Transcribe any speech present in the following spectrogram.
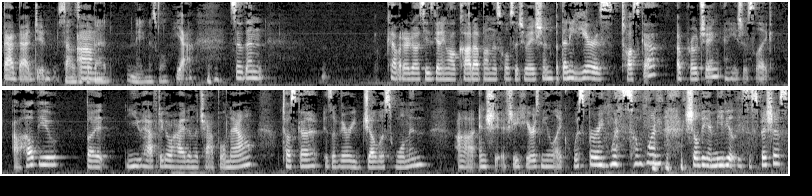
bad bad dude. Sounds like Um, a bad name as well. Yeah. so then Cavaradossi's getting all caught up on this whole situation, but then he hears Tosca approaching and he's just like, I'll help you, but you have to go hide in the chapel now. Tosca is a very jealous woman. Uh, and she, if she hears me like whispering with someone, she'll be immediately suspicious.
